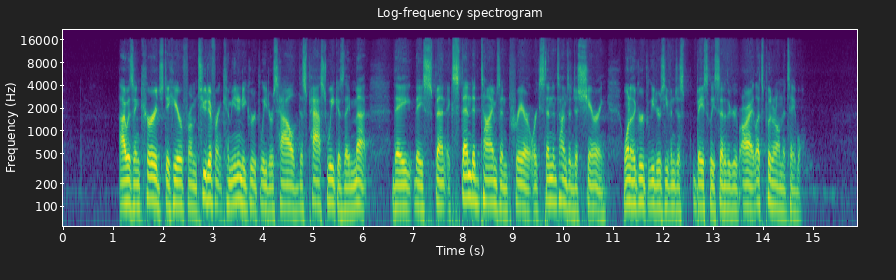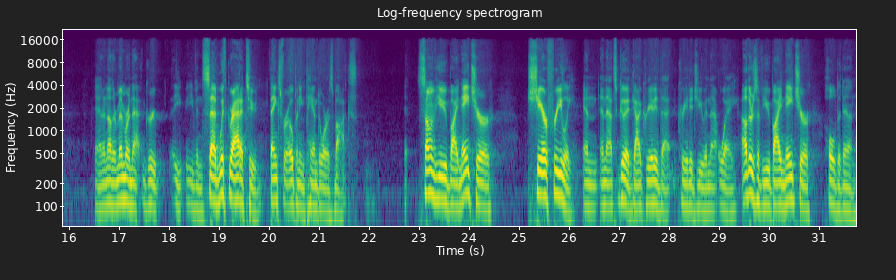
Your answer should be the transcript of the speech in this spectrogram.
I was encouraged to hear from two different community group leaders how this past week, as they met, they, they spent extended times in prayer or extended times in just sharing. One of the group leaders even just basically said to the group, All right, let's put it on the table. And another member in that group even said, with gratitude, thanks for opening Pandora's box. Some of you, by nature, share freely, and, and that's good. God created that, created you in that way. Others of you, by nature, hold it in.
